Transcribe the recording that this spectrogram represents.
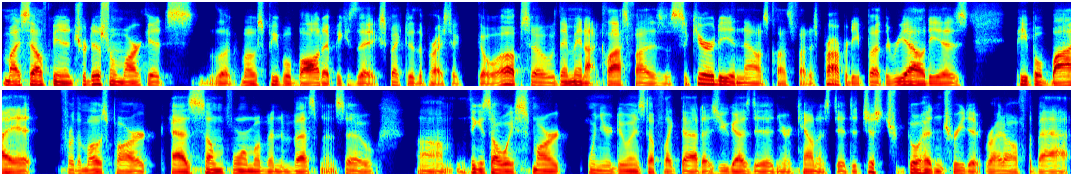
myself being in traditional markets, look, most people bought it because they expected the price to go up, so they may not classify it as a security, and now it's classified as property. But the reality is, people buy it for the most part as some form of an investment. So um, I think it's always smart when you're doing stuff like that, as you guys did and your accountants did, to just tr- go ahead and treat it right off the bat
